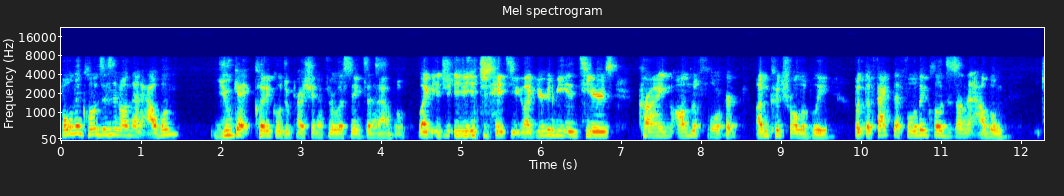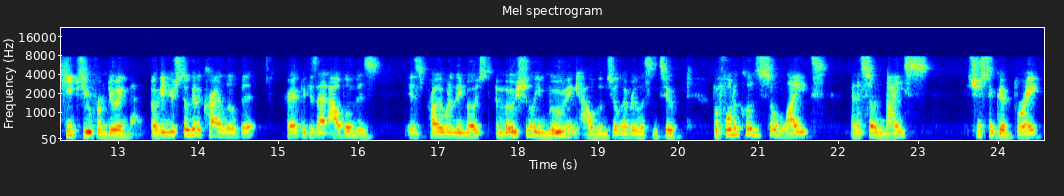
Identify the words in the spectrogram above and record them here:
Folding Clothes isn't on that album, you get clinical depression after listening to that album. Like it, it just hits you. Like you're gonna be in tears, crying on the floor uncontrollably. But the fact that Folding Clothes is on the album keeps you from doing that. Okay, you're still gonna cry a little bit, right? Because that album is is probably one of the most emotionally moving albums you'll ever listen to. But Folding Clothes is so light and it's so nice. It's just a good break.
